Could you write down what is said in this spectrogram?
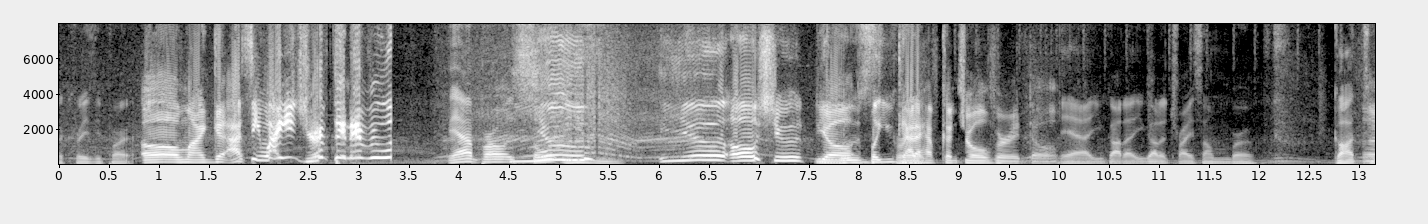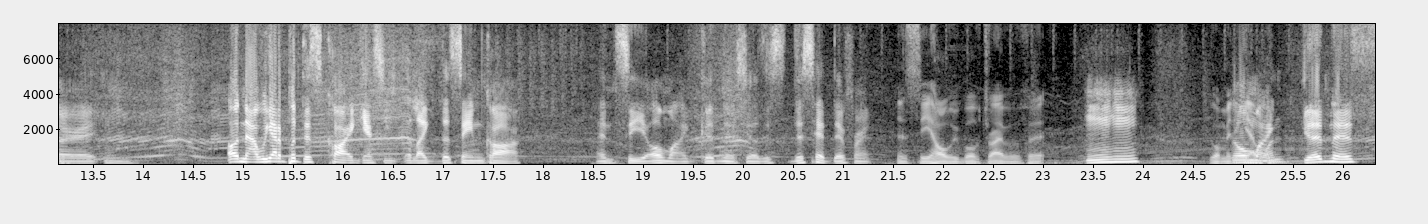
A crazy part. Oh my god! I see why you drifting everywhere. Yeah, bro, it's so You- easy. You oh shoot, You yo! But you gotta have control over it though. Yeah, you gotta, you gotta try something, bro. Got to. All right. Oh, now we gotta put this car against like the same car, and see. Oh my goodness, yo! This this hit different. And see how we both drive with it. Mm-hmm. You want me to Oh get my goodness.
